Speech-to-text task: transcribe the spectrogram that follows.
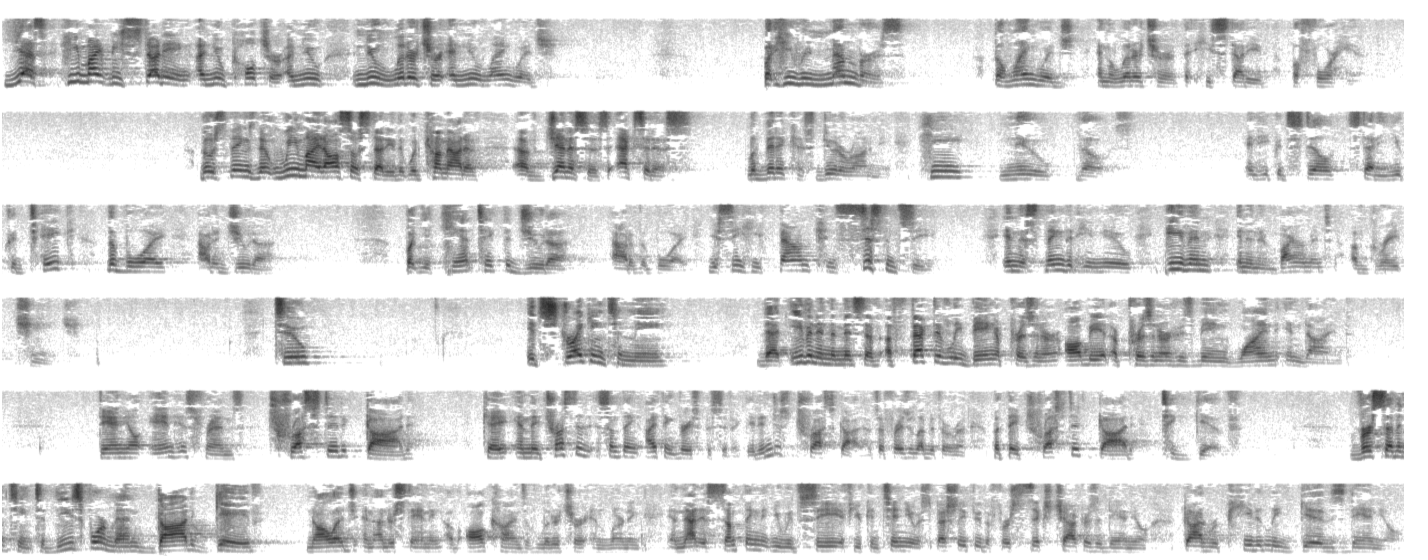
Yes, he might be studying a new culture, a new, new literature and new language. But he remembers the language and the literature that he studied beforehand. Those things that we might also study that would come out of, of Genesis, Exodus, Leviticus, Deuteronomy. He knew those. And he could still study. You could take the boy out of Judah, but you can't take the Judah out of the boy. You see, he found consistency in this thing that he knew, even in an environment of great change. Two, it's striking to me that even in the midst of effectively being a prisoner, albeit a prisoner who's being wined and dined, Daniel and his friends trusted God. Okay, and they trusted something I think very specific. They didn't just trust God. That's a phrase we love to throw around. But they trusted God to give. Verse 17, to these four men, God gave knowledge and understanding of all kinds of literature and learning. And that is something that you would see if you continue, especially through the first six chapters of Daniel. God repeatedly gives Daniel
